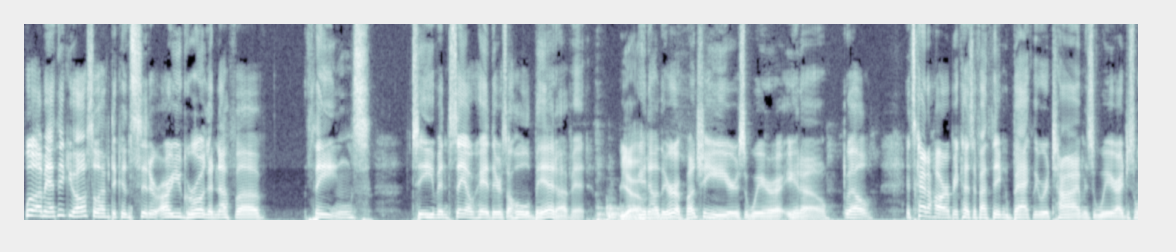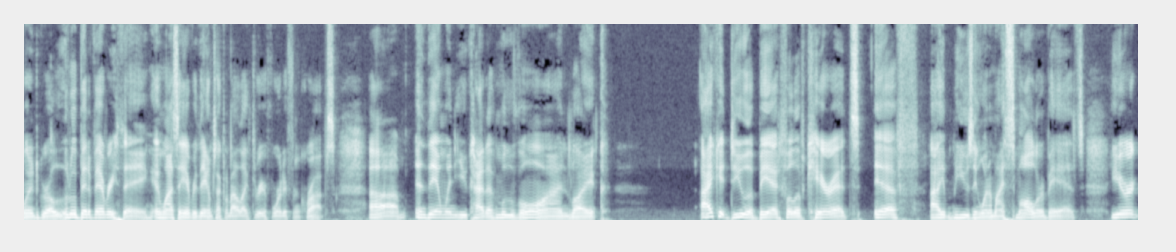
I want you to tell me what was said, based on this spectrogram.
Well, I mean, I think you also have to consider: Are you growing enough of things to even say, "Okay, there's a whole bed of it"? Yeah. You know, there are a bunch of years where you know, well. It's kind of hard because if I think back, there were times where I just wanted to grow a little bit of everything. And when I say everything, I'm talking about like three or four different crops. Um, and then when you kind of move on, like I could do a bed full of carrots if I'm using one of my smaller beds. Your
